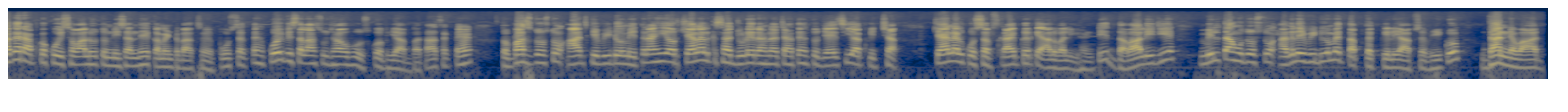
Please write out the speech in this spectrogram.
अगर आपका कोई सवाल हो तो निसंदेह कमेंट बॉक्स में पूछ सकते हैं। कोई भी सलाह, सुझाव हो, उसको भी आप बता सकते हैं। तो बस दोस्तों, आज के वीडियो में इतना ही, और चैनल के साथ जुड़े रहना चाहते हैं तो जैसी आपकी इच्छा, चैनल को सब्सक्राइब करके आल वाली घंटी दबा लीजिए। मिलता हूँ दोस्तों अगले वीडियो में, तब तक के लिए आप सभी को धन्यवाद।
